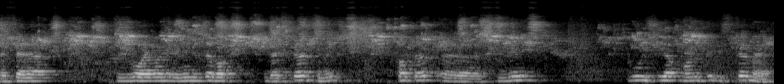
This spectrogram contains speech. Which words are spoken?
mesela siz bu hayvanı evinizde bak beslersiniz. Fakat e, sizin bu işi yapmanızı istemeyen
